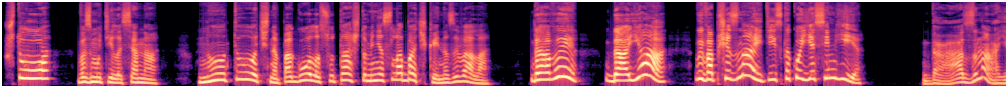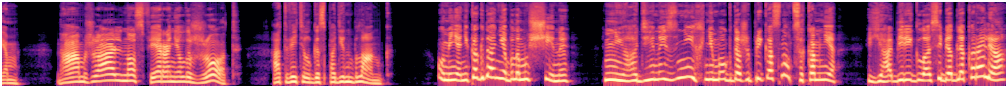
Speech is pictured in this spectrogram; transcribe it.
«Что?» — возмутилась она. «Ну точно, по голосу та, что меня слабачкой называла». «Да вы? Да я? Вы вообще знаете, из какой я семьи?» «Да, знаем», «Нам жаль, но сфера не лжет», — ответил господин Бланк. «У меня никогда не было мужчины. Ни один из них не мог даже прикоснуться ко мне. Я берегла себя для короля».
